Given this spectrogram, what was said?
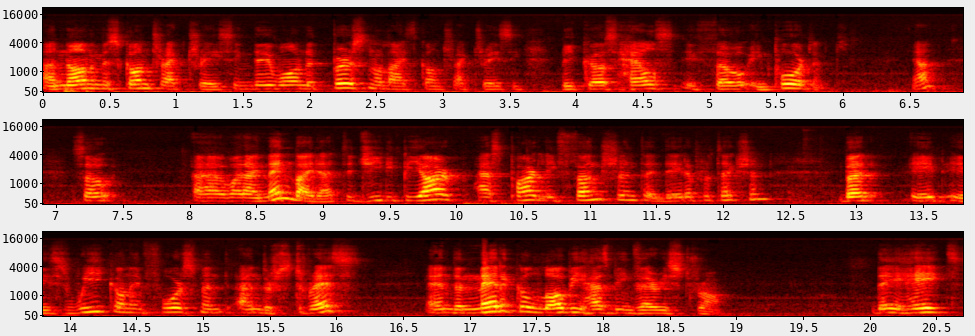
anonymous contract tracing. They wanted personalized contract tracing because health is so important. Yeah? So uh, what I meant by that, the GDPR has partly functioned in data protection, but it is weak on enforcement under stress, and the medical lobby has been very strong. They hate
